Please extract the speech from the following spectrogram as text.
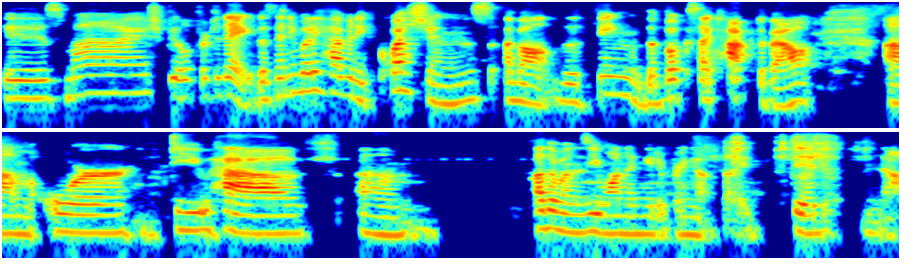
is my spiel for today. Does anybody have any questions about the thing, the books I talked about? Um, or do you have um, other ones you wanted me to bring up that I did not?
